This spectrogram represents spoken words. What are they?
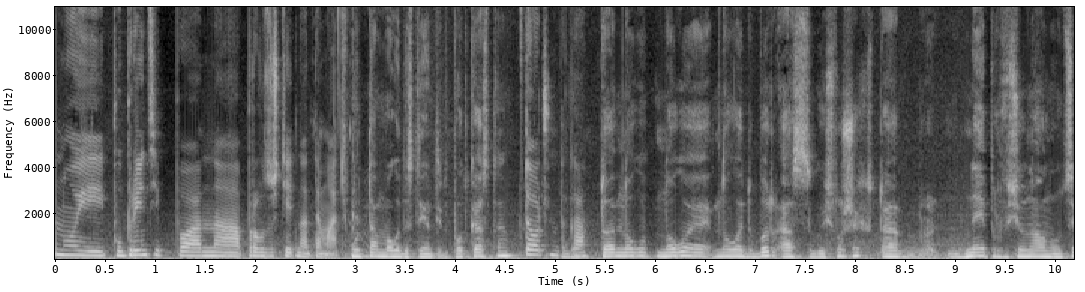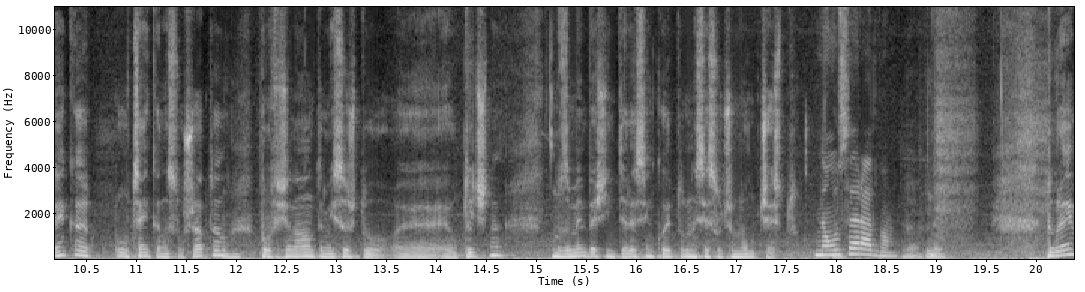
но и по принцип на правозащитна тематика. Оттам могат да стигнат и до подкаста. Точно така. Да. Той е много, много, е, много е добър. Аз го изслушах. Това не е професионална оценка, оценка на слушател. Mm-hmm. Професионалната ми също е, е отлична, но за мен беше интересен, което не се случва много често. Много се радвам. Да. Добре,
